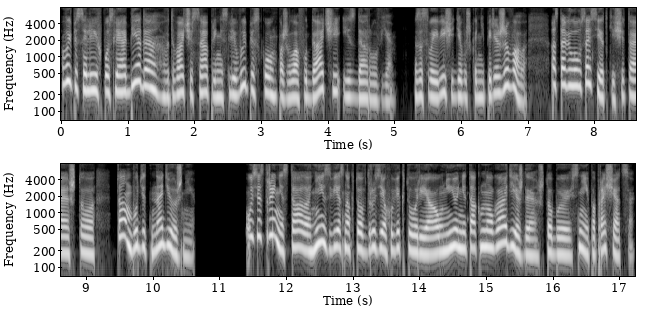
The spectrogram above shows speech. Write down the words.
Выписали их после обеда, в два часа принесли выписку, пожелав удачи и здоровья. За свои вещи девушка не переживала, оставила у соседки, считая, что там будет надежнее. У сестры не стало, неизвестно, кто в друзьях у Виктории, а у нее не так много одежды, чтобы с ней попрощаться.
